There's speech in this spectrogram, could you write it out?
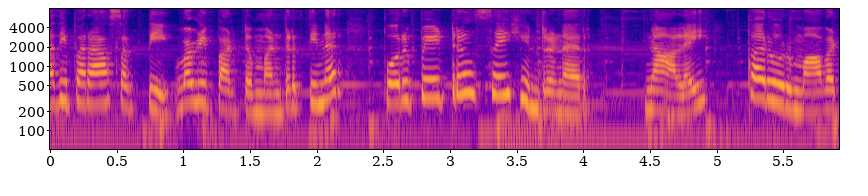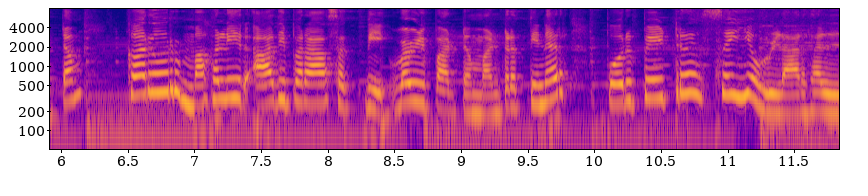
ஆதிபராசக்தி வழிபாட்டு மன்றத்தினர் பொறுப்பேற்று செய்கின்றனர். நாளை கரூர் மாவட்டம் கரூர் மகளிர் ஆதிபராசக்தி வழிபாட்டு மன்றத்தினர் பொறுப்பேற்று செய்ய உள்ளார்கள்.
